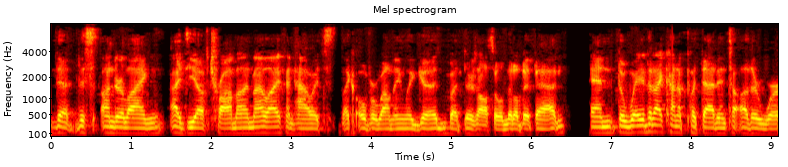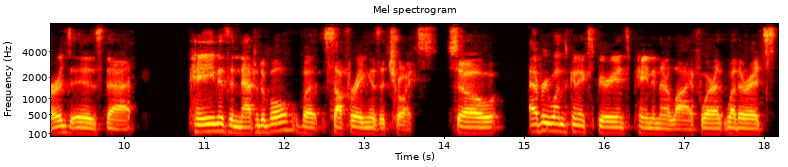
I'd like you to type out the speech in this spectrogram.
that this underlying idea of trauma in my life and how it's like overwhelmingly good, but there's also a little bit bad. And the way that I kind of put that into other words is that pain is inevitable, but suffering is a choice. So everyone's going to experience pain in their life, where whether it's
